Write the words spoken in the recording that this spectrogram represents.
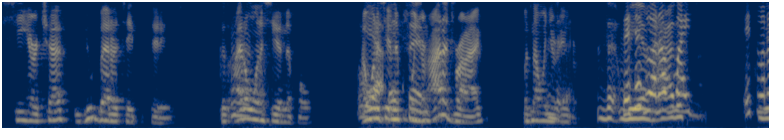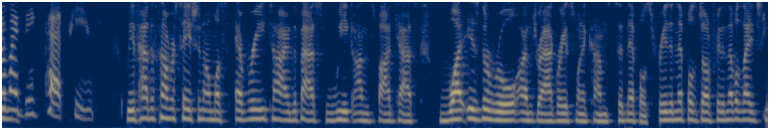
see your chest, you better tape the titties. Because I don't Mm. want to see a nipple. I want Yeah. to see a nipple when Listen. you're out of drag, but not when you're in. The- The, This is one of my this- it's one of we've- my big pet peeves. We've had this conversation almost every time the past week on this podcast. What is the rule on drag race when it comes to nipples? Free the nipples, don't free the nipples. I just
